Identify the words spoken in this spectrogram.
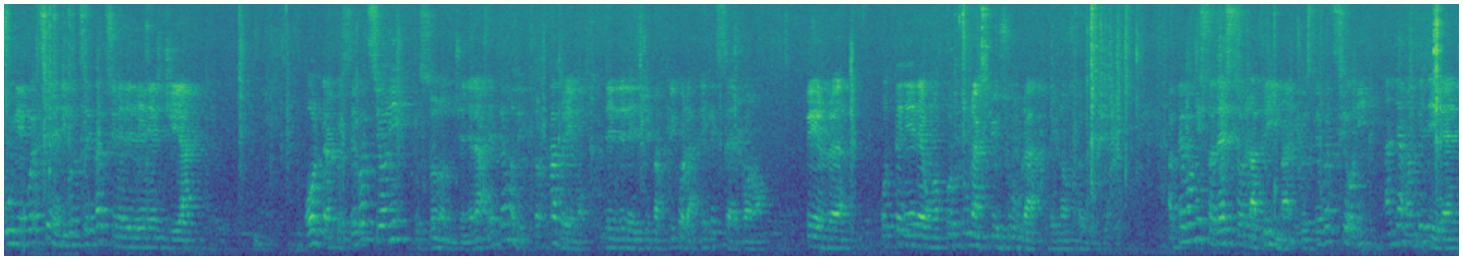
un'equazione di conservazione dell'energia Oltre a queste equazioni, che sono generali, abbiamo detto, avremo delle leggi particolari che servono per ottenere un'opportuna chiusura del nostro problema. Abbiamo visto adesso la prima di queste equazioni, andiamo a vedere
